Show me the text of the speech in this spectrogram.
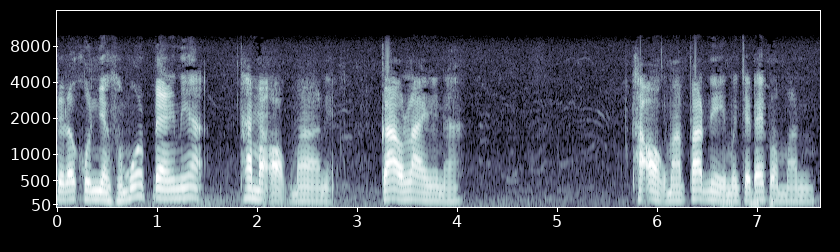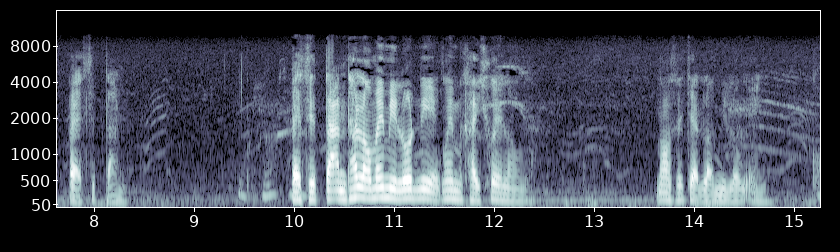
แต่ละคนอย่างสมมติแปลงเนี้ยถ้ามาออกมาเนี่ยเก้าไร่เนี่ยนะ ถ้าออกมาปั๊บนี่มันจะได้ประมาณแปดสิบตันแปดสิบตัน ถ้าเราไม่มีรถนี่ไม่มีใครช่วยเราหรอกนอกจากเรามีรถเอง ข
